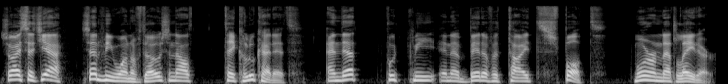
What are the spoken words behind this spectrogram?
So I said, yeah, send me one of those and I'll take a look at it. And that put me in a bit of a tight spot. More on that later.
